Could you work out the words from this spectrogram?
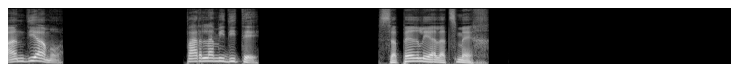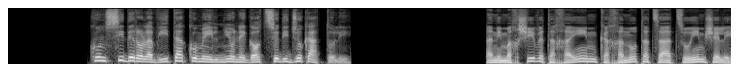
Andiamo. Parlami di te. ספר לי על עצמך. Considero la vita come il mio negozio di giocattoli. אני מחשיב את החיים כחנות הצעצועים שלי.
